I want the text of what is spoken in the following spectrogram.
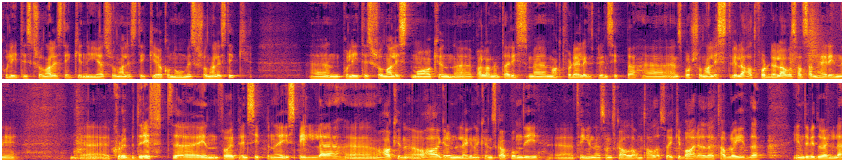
politisk journalistikk, i nyhetsjournalistikk, i økonomisk journalistikk. En politisk journalist må kunne parlamentarisme, maktfordelingsprinsippet. Eh, en sportsjournalist ville hatt fordel av å satt seg mer inn i eh, klubbdrift, eh, innenfor prinsippene i spillet, og ha, grunnleggende kunnskap om de tingene som skal omtales, og ikke bare det tabloide, individuelle,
